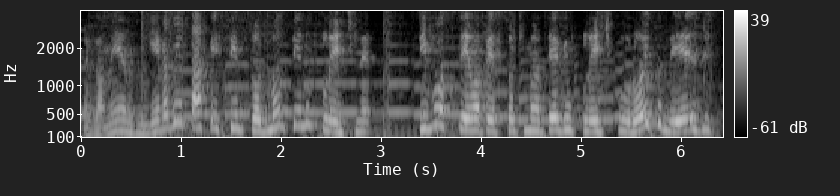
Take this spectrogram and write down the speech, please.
mais ou menos, ninguém vai aguentar ficar esse tempo todo mantendo o flerte, né? Se você é uma pessoa que manteve um flerte por oito meses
